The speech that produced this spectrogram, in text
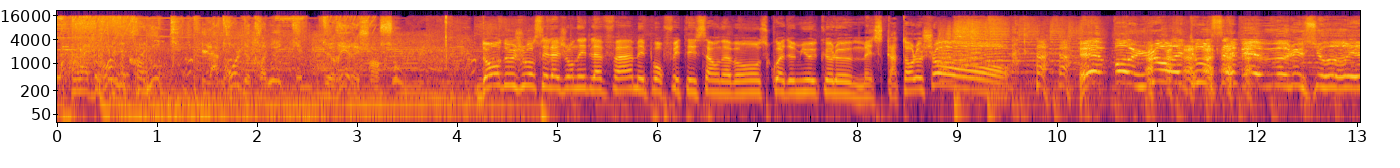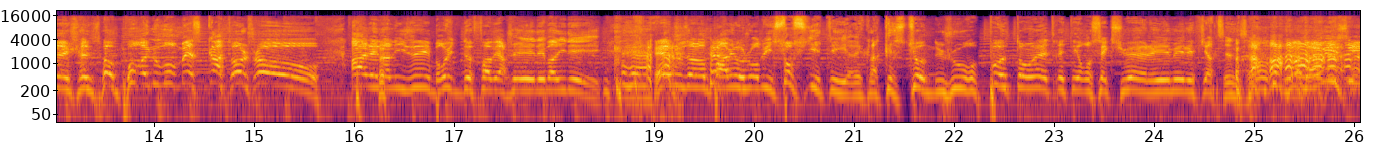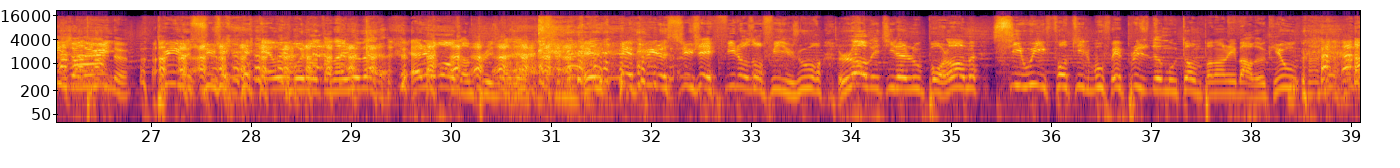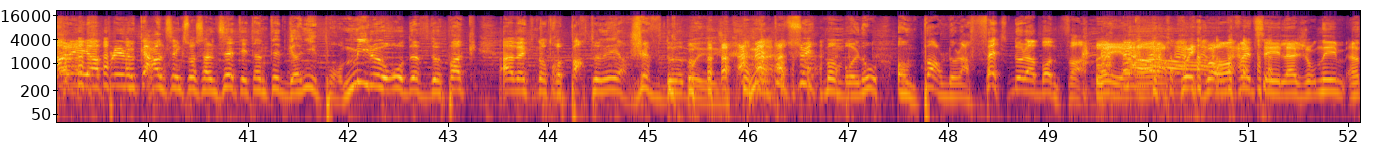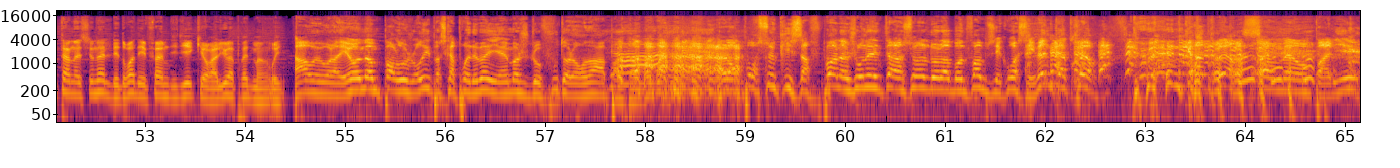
La drôle de chronique La drôle de chronique de Rire et Chanson. Dans deux jours, c'est la journée de la femme, et pour fêter ça en avance, quoi de mieux que le Mescaton le show Et bonjour à tous et bienvenue sur Rire et Chanson pour un nouveau Mescaton Show Allez brut de Fabergé, bonnes idées. Et nous allons parler aujourd'hui société avec la question du jour. Peut-on être hétérosexuel et aimer les Fiat 500 Ah bah oui, si, j'en ai une. Puis le sujet... Eh oui Bruno, t'en as une belle Elle est rose en plus et, et puis le sujet philosophie du jour. L'homme est-il un loup pour l'homme? Si oui, faut-il bouffer plus de moutons pendant les barbecues? Allez, appelez le 4567 et tentez de gagner pour 1000 euros d'œufs de Pâques avec notre partenaire Jeff de Bruges. Mais tout de suite, mon Bruno, on parle de la fête de la bonne femme. Oui, alors, oui, bon, en fait, c'est la journée internationale des droits des femmes, Didier, qui aura lieu après-demain, oui. Ah oui, voilà, et on en parle aujourd'hui parce qu'après-demain, il y a un match de foot, alors on n'aura pas le temps. Alors pour ceux qui savent pas, la journée internationale de la bonne femme, c'est quoi? C'est 24 heures 24 heures sans main au panier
